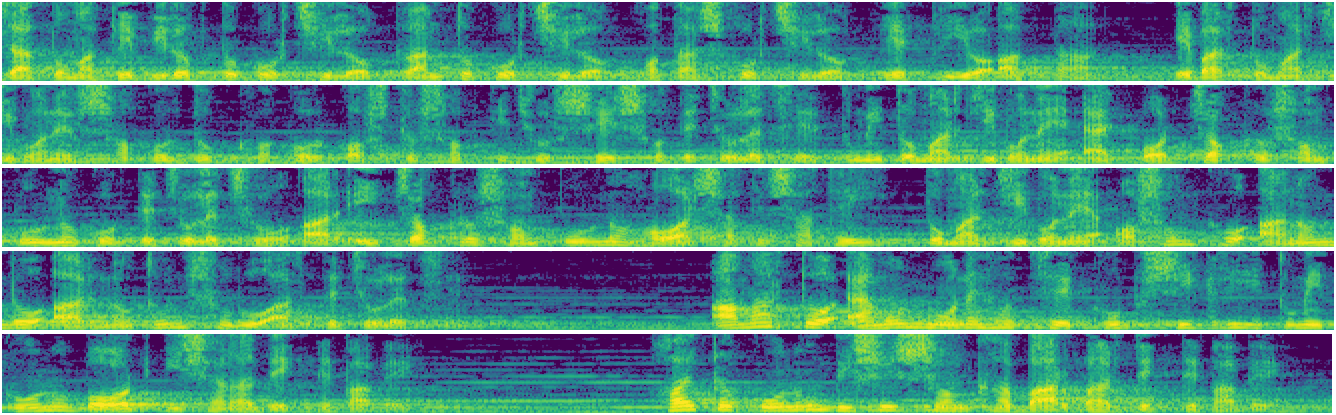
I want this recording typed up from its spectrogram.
যা তোমাকে বিরক্ত করছিল, ক্লান্ত করছিল, হতাশ করছিল। হে প্রিয় আত্মা, এবার তোমার জীবনের সকল দুঃখ সকল কষ্ট সবকিছুর শেষ হতে চলেছে। তুমি তোমার জীবনে এক বড় চক্র সম্পূর্ণ করতে চলেছ আর এই চক্র সম্পূর্ণ হওয়ার সাথে সাথেই তোমার জীবনে অসংখ্য আনন্দ আর নতুন শুরু আসতে চলেছে। আমার তো এমন মনে হচ্ছে, খুব শীঘ্রই তুমি কোনো বড় ইশারা দেখতে পাবে। হয়তো কোনো বিশেষ সংখ্যা বারবার দেখতে পাবে।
